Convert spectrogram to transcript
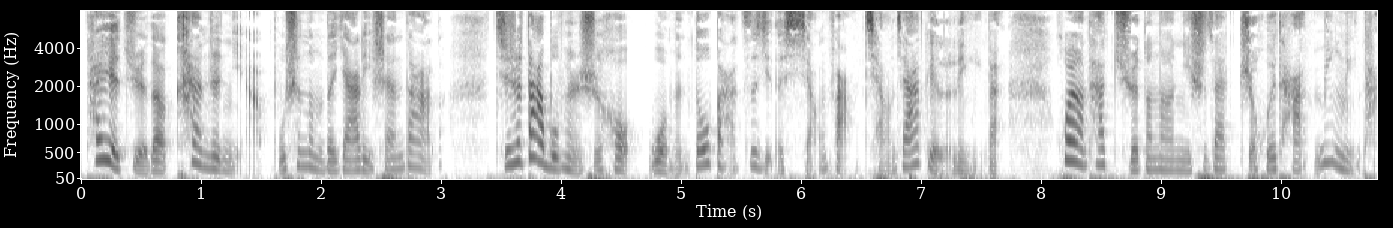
他也觉得看着你啊，不是那么的压力山大了。其实大部分时候，我们都把自己的想法强加给了另一半，会让他觉得呢，你是在指挥他、命令他。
